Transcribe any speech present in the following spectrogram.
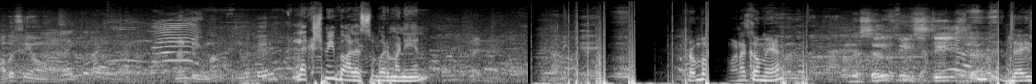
அவசியம். நன்றிங்கம்மா. உங்கள் பேர்? லக்ஷ்மி பாலசுப்ரமணியன். ரொம்ப வணக்கமே அந்த செல்ஃபி ஸ்டேஜ்ல ஜெய்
